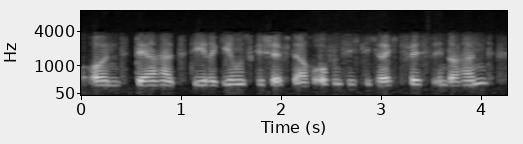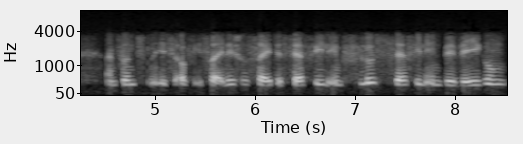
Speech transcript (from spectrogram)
und der hat die Regierungsgeschäfte auch offensichtlich recht fest in der Hand. Ansonsten ist auf israelischer Seite sehr viel im Fluss, sehr viel in Bewegung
